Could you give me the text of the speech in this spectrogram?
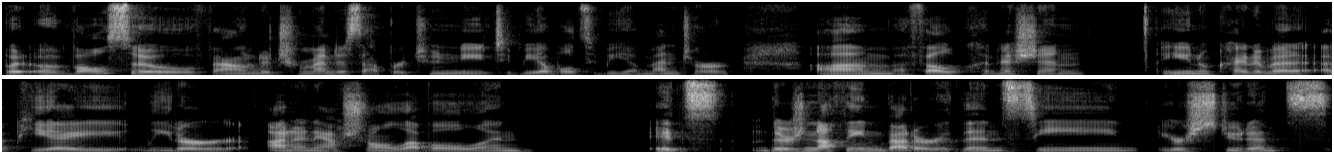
But I've also found a tremendous opportunity to be able to be a mentor, um, a fellow clinician, you know, kind of a, a PA leader on a national level. And it's there's nothing better than seeing your students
